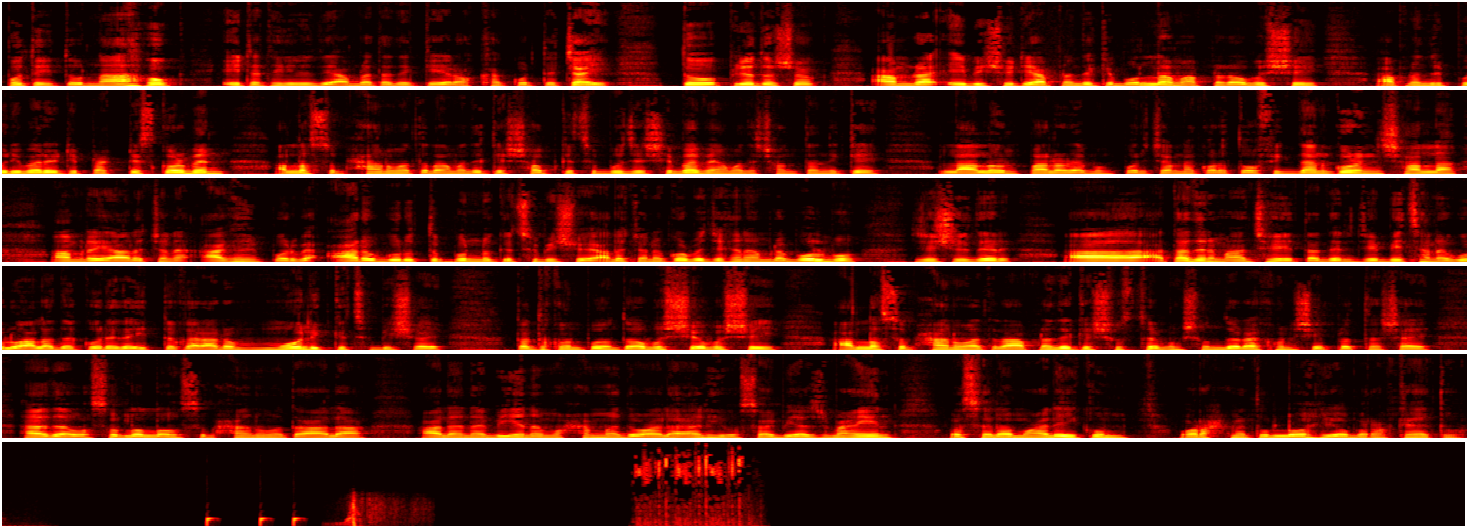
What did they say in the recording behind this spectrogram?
পতিত না হোক, এটা থেকে যদি আমরা তাদেরকে রক্ষা করতে চাই। তো প্রিয় দর্শক, আমরা এই বিষয়টি আপনাদেরকে বললাম। আপনারা অবশ্যই আপনাদের পরিবারে এটি প্র্যাকটিস করবেন। আল্লাহ সব হানুমাতাল আমাদেরকে সব কিছু বুঝে সেভাবে আমাদের সন্তানদেরকে লালন পালন এবং পরিচালনা করা তৌফিক দান করেন ইনশাআল্লাহ। আমরা এই আলোচনায় আগামী পর্বে আরও গুরুত্বপূর্ণ কিছু বিষয়ে আলোচনা করব, যেখানে আমরা বলব যে শিশুদের তাদের মাঝে তাদের যে বিছানাগুলো আলাদা করে দেয় ইত্যকার আরও মৌলিক কিছু বিষয়। ততক্ষণ পর্যন্ত অবশ্যই অবশ্যই আল্লাহ সব হানুমাতাল আপনাদেরকে সুস্থ সুস্থ এবং সুন্দর রাখুন সেই প্রত্যাশায়। হায়দা ওসল্লাহ সুবহানুমত তালা আলা নবীনা মোহাম্মদ ওয়ালা আলহি ওসাবি আজমাইন। ওসালামু আলাইকুম ওরহমতুল্লাহ ওবরাকাতুহ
